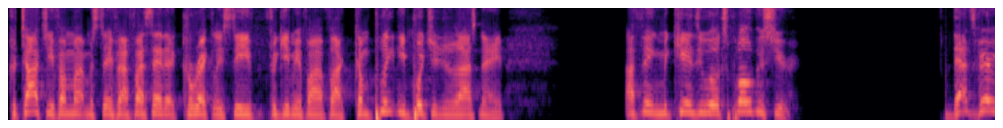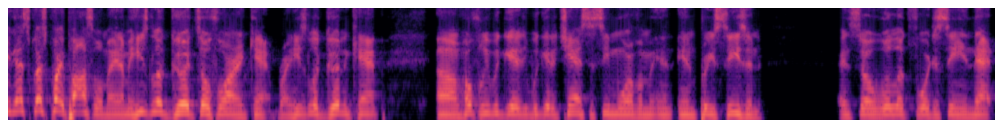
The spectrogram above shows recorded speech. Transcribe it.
Kutachi, if I'm not mistaken, if I say that correctly, Steve, forgive me if I if I completely butchered your last name. I think McKenzie will explode this year. That's very that's that's quite possible, man. I mean, he's looked good so far in camp, right? He's looked good in camp. Um, hopefully, we get we get a chance to see more of him in, in preseason, and so we'll look forward to seeing that.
